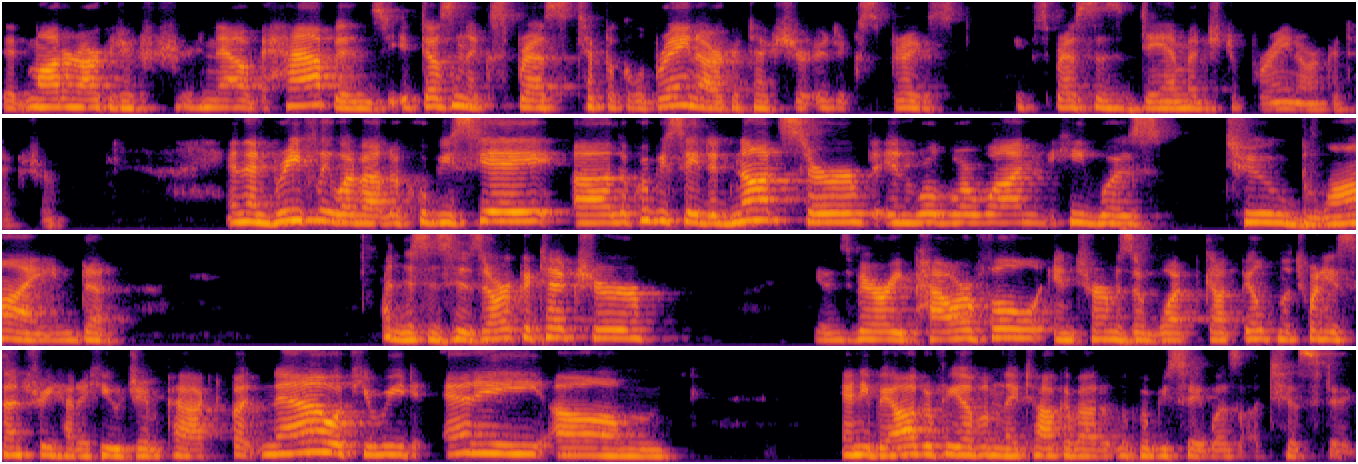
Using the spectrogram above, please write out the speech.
that modern architecture now happens, it doesn't express typical brain architecture, it express, expresses damaged brain architecture. And then briefly, what about Le Corbusier? Uh, Le Corbusier did not serve in World War I. He was too blind. And this is his architecture. It's very powerful in terms of what got built in the 20th century, had a huge impact. But now, if you read any um, any biography of him, they talk about it. Le Corbusier was autistic.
